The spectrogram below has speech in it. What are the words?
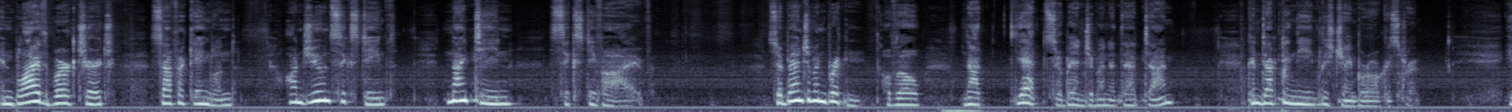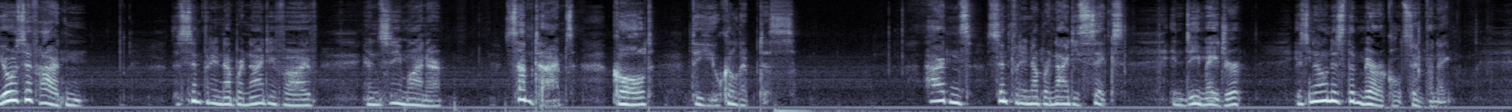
in Blythburgh Church, Suffolk, England, on June 16, 1965. Sir Benjamin Britten, although not yet Sir Benjamin at that time, conducting the English Chamber Orchestra. Joseph Haydn, the Symphony Number 95 in C minor, sometimes called the Eucalyptus. Haydn's Symphony Number 96 in D major is known as the Miracle Symphony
